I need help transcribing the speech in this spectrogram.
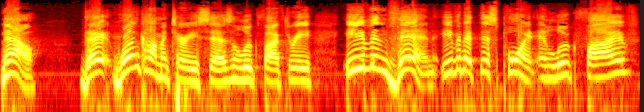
Now, they, one commentary says in Luke 5 3, even then, even at this point in Luke 5,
